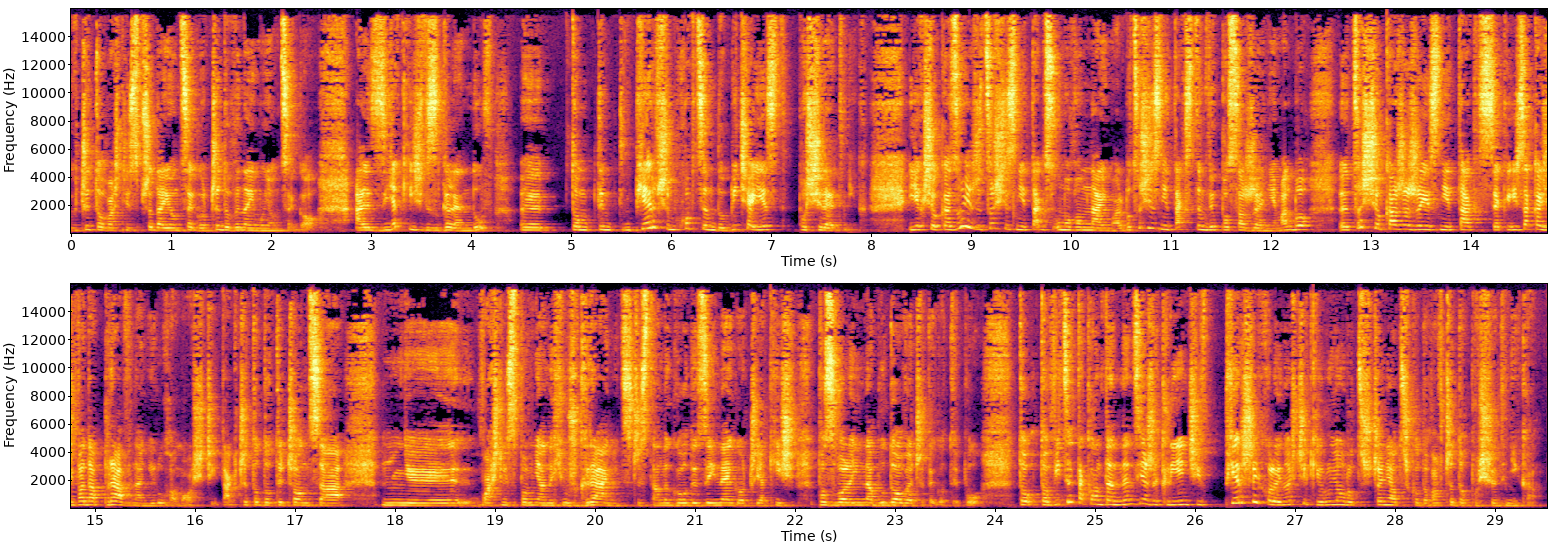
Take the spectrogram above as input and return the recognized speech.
czy to właśnie sprzedającego, czy do wynajmującego, ale z jakichś względów y, tym, tym pierwszym chłopcem do bicia jest pośrednik. I jak się okazuje, że coś jest nie tak z umową najmu, albo coś jest nie tak z tym wyposażeniem, albo y, coś się okaże, że jest nie tak, z jakiejś, jakaś wada prawna nieruchomości, tak? czy to do dotycząca mm, e, właśnie wspomnianych już granic, czy stanu geodezyjnego, czy jakichś pozwoleń na budowę, czy tego typu, to, to widzę taką tendencję, że klienci w pierwszej kolejności kierują roszczenia odszkodowawcze do pośrednika.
